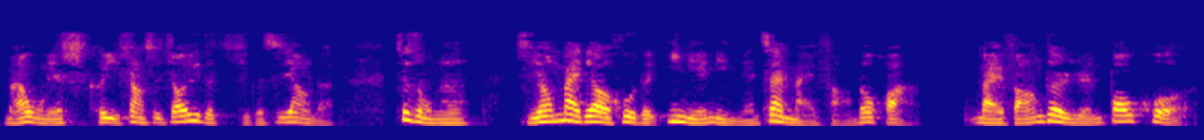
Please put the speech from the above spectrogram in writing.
满五年是可以上市交易的几个字样的，这种呢，只要卖掉后的一年里面再买房的话，买房的人包括。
